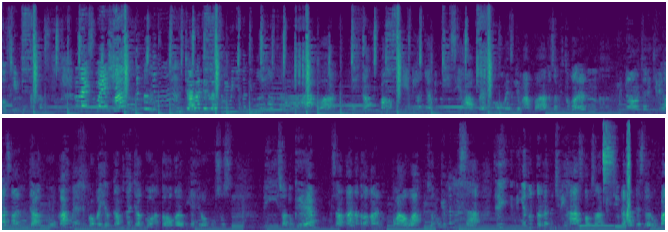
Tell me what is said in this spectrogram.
next question Hmm, cara jaga streaming itu gimana kak Waduh, gampang sih tinggal nyiapin PC, HP, mau main game apa Terus habis itu kalian tinggal cari ciri khas kalian jago kah, main pro player kah, jago Atau kalian punya hero khusus di suatu game misalkan atau kalian pelawak di suatu game kan bisa jadi intinya tuh tergantung ciri khas kalau misalnya PC udah ada segala rupa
